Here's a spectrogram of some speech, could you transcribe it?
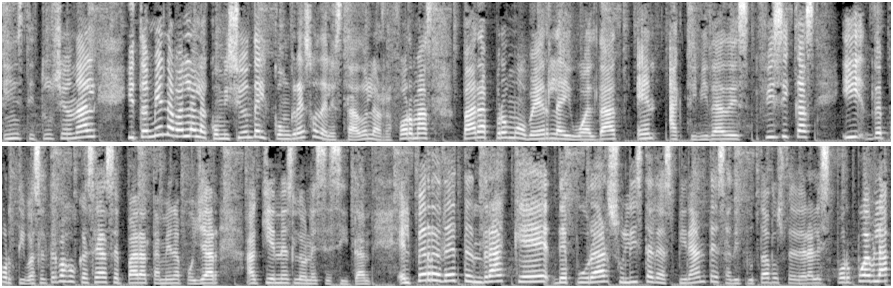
institucional y también avala la Comisión del Congreso del Estado las reformas para promover la igualdad en actividades físicas y deportivas. El trabajo que se hace para también apoyar a quienes lo necesitan. El PRD tendrá que depurar su lista de aspirantes a diputados federales por Puebla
